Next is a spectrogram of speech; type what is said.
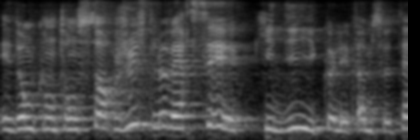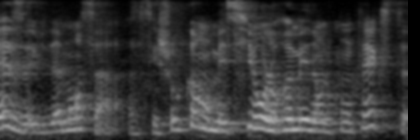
Et donc, quand on sort juste le verset qui dit que les femmes se taisent, évidemment, ça, c'est choquant. Mais si on le remet dans le contexte,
